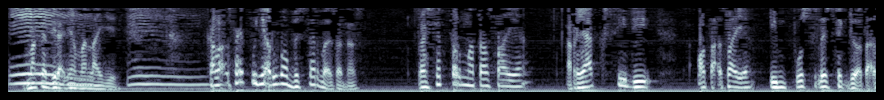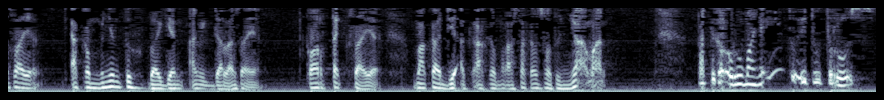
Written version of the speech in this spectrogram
Hmm. Maka tidak nyaman lagi. Hmm. Kalau saya punya rumah besar Mbak Sanas, reseptor mata saya, reaksi di otak saya, impuls listrik di otak saya akan menyentuh bagian amigdala saya, korteks saya, maka dia akan merasakan suatu nyaman. Tapi kalau rumahnya itu itu terus,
